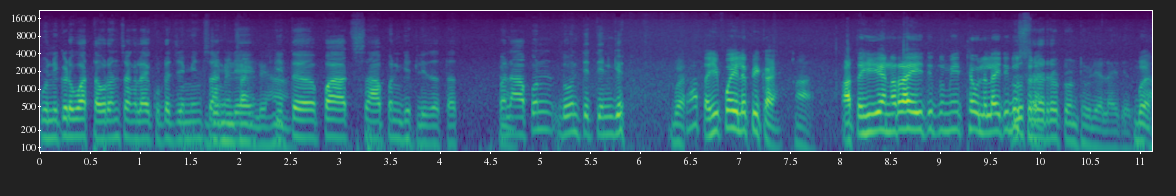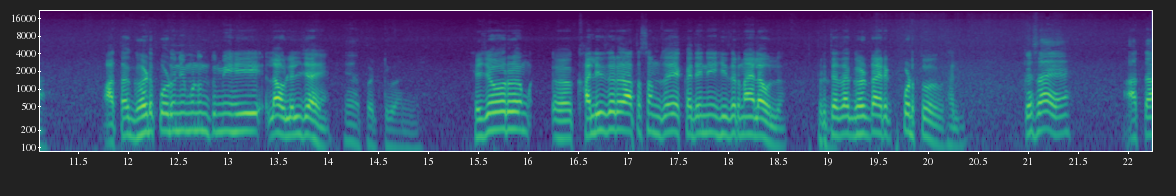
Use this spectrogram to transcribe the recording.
कुणीकडे वातावरण चांगलं आहे कुठं जमीन चांगली चांगली, आहे हा. तिथं पाच सहा पण घेतली जातात. पण आपण दोन ते तीन घेतो. बरं आता ही पहिलं पीक आहे. हा. आता ही येणार आहे ती तुम्ही ठेवलेलं आहे ती दुसरं दुसरं रटून ठेवलेलं आहे ते. बर. आता घड पडू नये म्हणून तुम्ही ही लावलेली जी आहे. पट्टी बांधणी ह्याच्यावर अं, खाली जर आता समजा एखाद्याने ही जर नाही लावलं तर त्याचा घड डायरेक्ट पडतो खाली. कसं आहे आता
